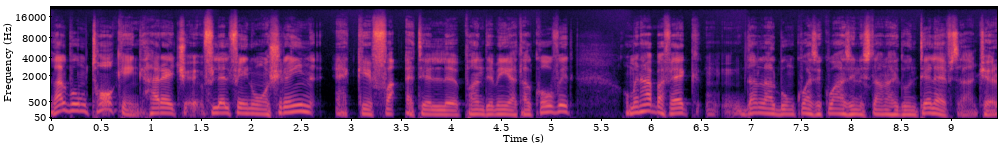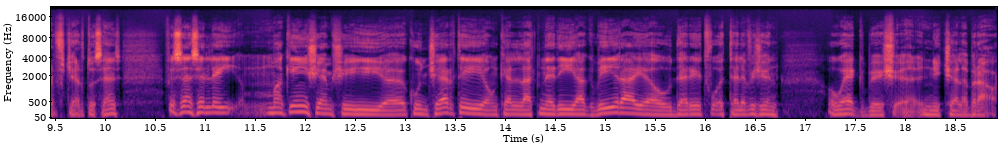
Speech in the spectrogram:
L-album Talking ħareġ fl-2020 eh, kif faqqet il-pandemija tal-COVID U minħabba fekk, dan l-album kważi kważi nistgħu ngħidu ntilef sa f'ċertu sens, fis-sens li ma kienx hemm xi eh, kunċerti jew nkella tnedija kbira jew deriet fuq it-television u hekk biex eh, niċċelebraw.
